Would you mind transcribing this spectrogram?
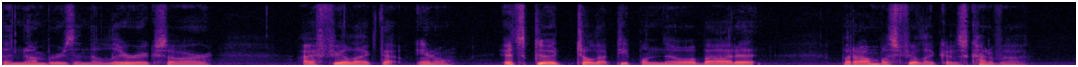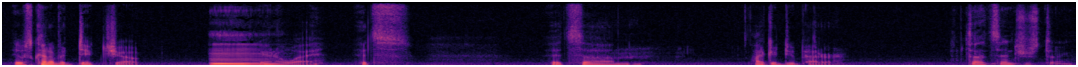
the numbers and the lyrics are i feel like that you know it's good to let people know about it but i almost feel like it was kind of a it was kind of a dick joke Mm. in a way it's it's um i could do better That's interesting.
